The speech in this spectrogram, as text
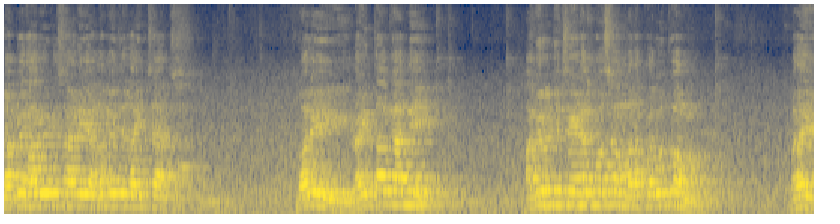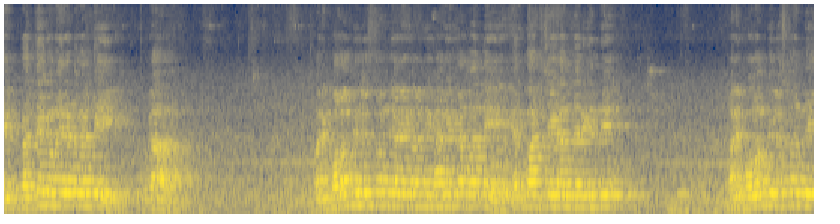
నా పేరు ఆరోగ్య సాడి అన్నమయ్య జిల్లా ఇన్ఛార్జ్. మరి రైతాంగాన్ని అభివృద్ధి చేయడం కోసం మన ప్రభుత్వం మరి ప్రత్యేకమైనటువంటి ఒక మరి పొలం పిలుస్తాం అనేటువంటి కార్యక్రమాన్ని ఏర్పాటు చేయడం జరిగింది. మరి పొలం పిలుస్తుంది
